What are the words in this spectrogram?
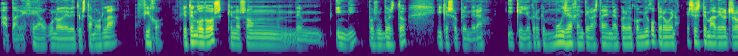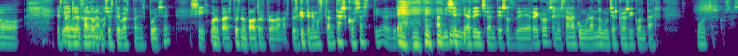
aparece alguno de Vetusta Morla fijo. Yo tengo dos que no son de indie, por supuesto, y que sorprenderán. Y que yo creo que mucha gente va a estar en de acuerdo conmigo, pero bueno, eso es tema de otro. de Estamos otro dejando programa. muchos temas para después, ¿eh? Sí. Bueno, para después no, para otros programas. Pero es que tenemos tantas cosas, tío. A mí, se, me- ya te he dicho antes, off the record, se me están acumulando muchas cosas que contar. Muchas cosas.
